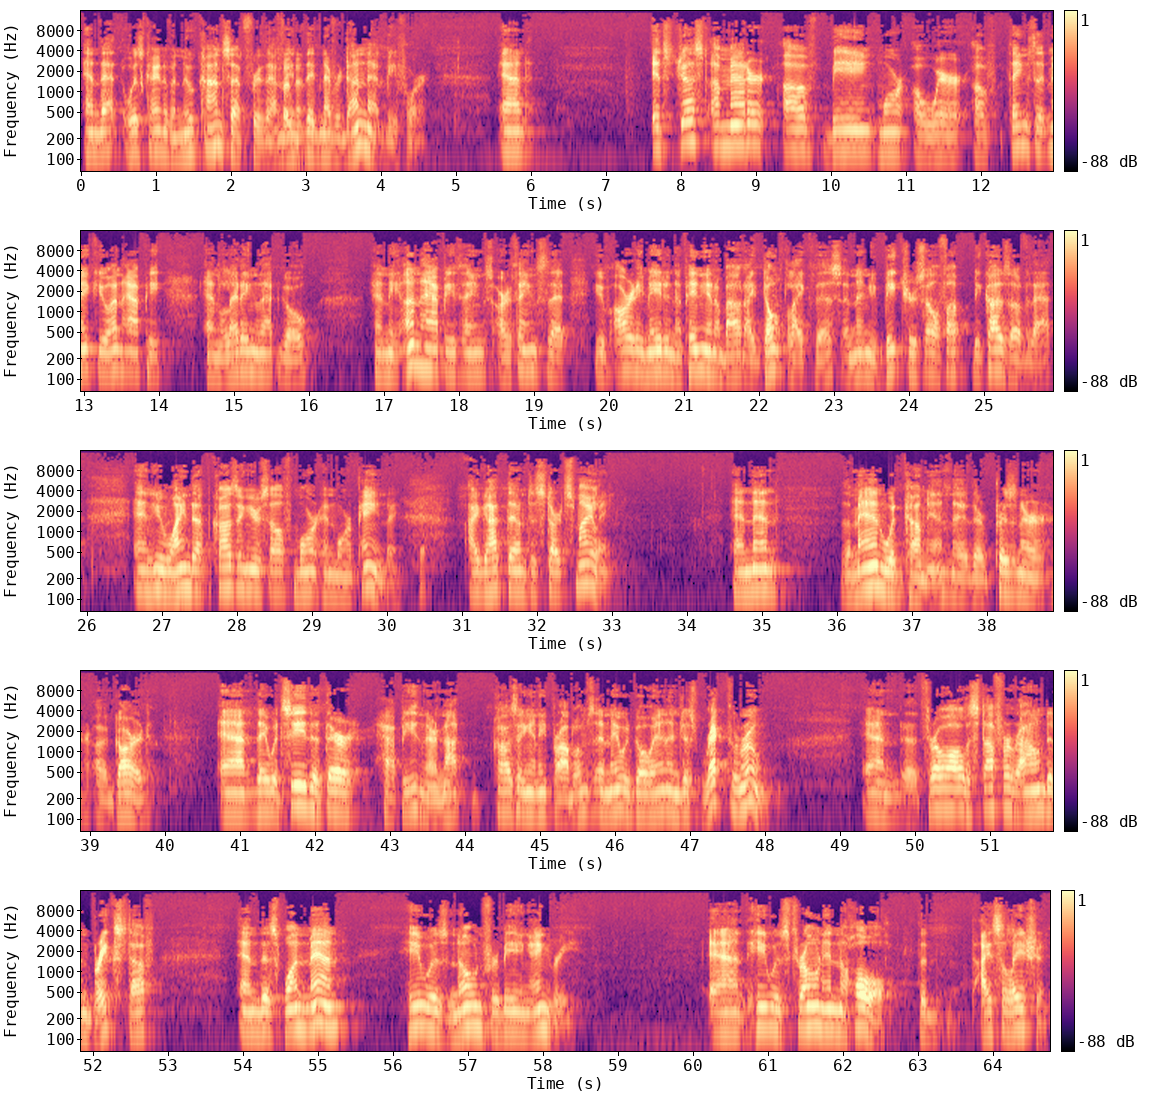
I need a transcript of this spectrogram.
And that was kind of a new concept for them. They- them. They'd never done that before. And it's just a matter of being more aware of things that make you unhappy and letting that go. And the unhappy things are things that you've already made an opinion about. I don't like this. And then you beat yourself up because of that. And you wind up causing yourself more and more pain. Yeah. I got them to start smiling. And then the man would come in, their, prisoner uh, guard, and they would see that they're happy and they're not causing any problems, and they would go in and just wreck the room and uh, throw all the stuff around and break stuff. And this one man, he was known for being angry. And he was thrown in the hole, the isolation,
